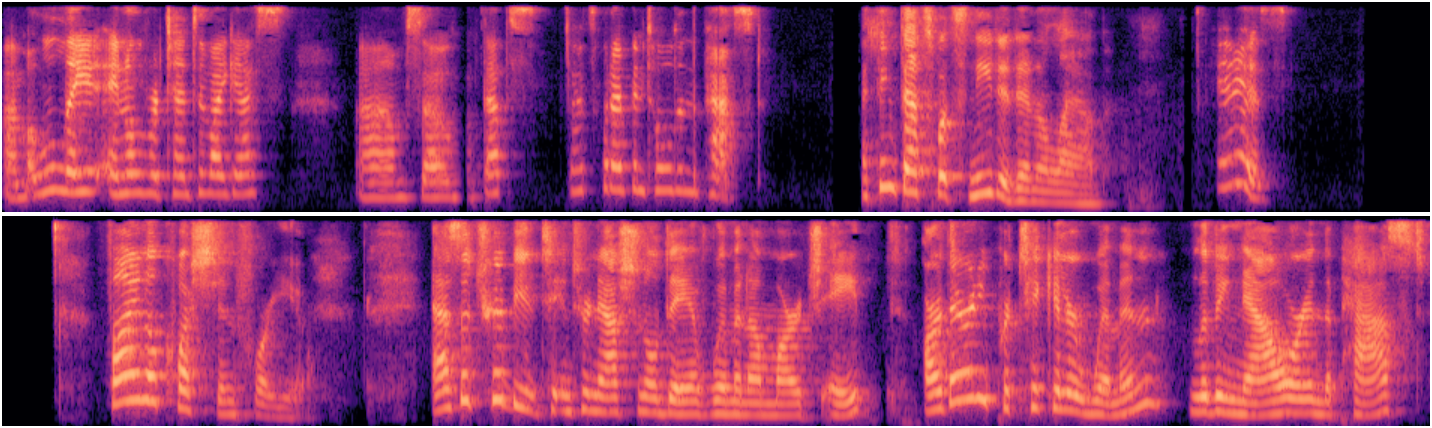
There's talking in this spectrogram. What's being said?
I'm a little late, anal retentive, I guess. Um, so that's that's what I've been told in the past. I think that's what's needed in a lab. It is. Final question for you. As a tribute to International Day of Women on March 8th, are there any particular women living now or in the past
